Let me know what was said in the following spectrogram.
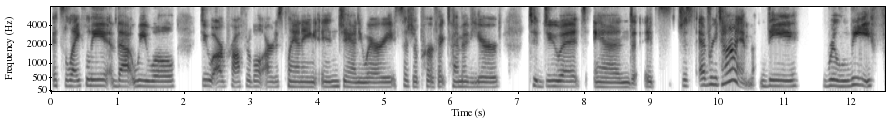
It's likely that we will do our profitable artist planning in January. It's such a perfect time of year to do it. And it's just every time the relief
